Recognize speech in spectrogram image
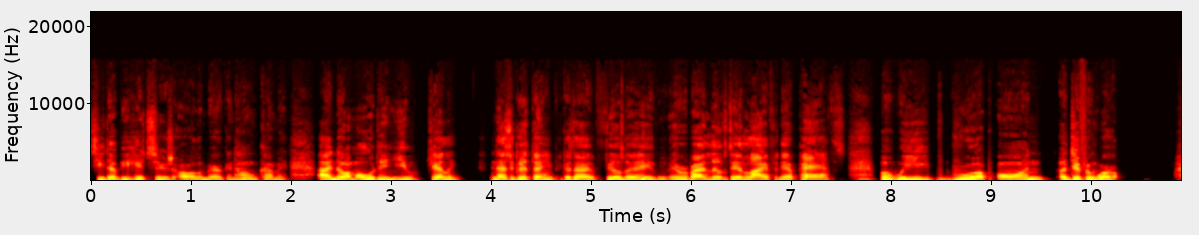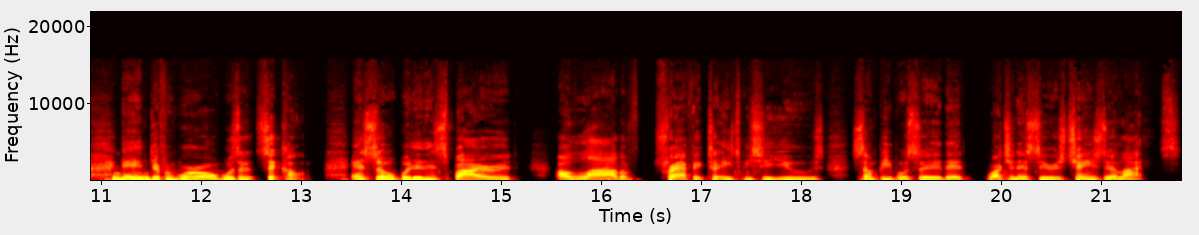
CW hit series All American Homecoming. I know I'm older than you, Kelly. And that's a good thing because I feel that hey, everybody lives their life and their paths. But we grew up on a different world. Mm-hmm. And Different World was a sitcom. And so, but it inspired a lot of traffic to HBCUs. Some people say that watching that series changed their lives.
